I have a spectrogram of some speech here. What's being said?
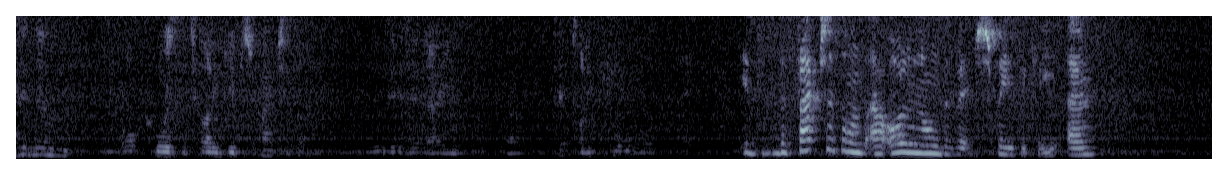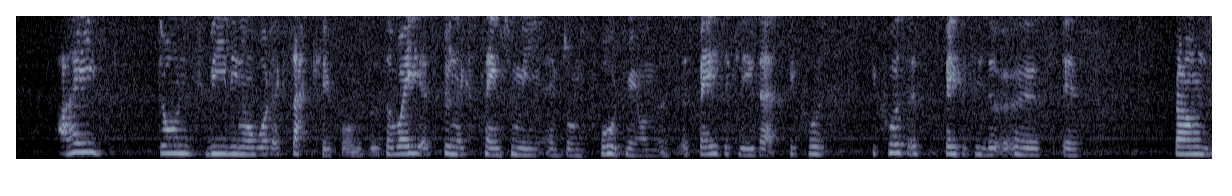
Is it known what caused the Charlie-Gibbs fractures? Is it, is it a tectonic fault? The fracture zones are all along the ridge, basically. Um, I don't really know what exactly forms it. The way it's been explained to me, and don't quote me on this, is basically that because because it basically the Earth is rounded,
